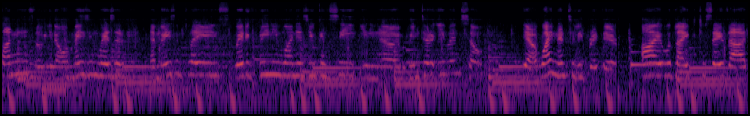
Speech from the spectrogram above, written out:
sunny, so you know, amazing weather, amazing place, very greeny one as you can see in uh, winter even. So yeah, why not to live right there? I would like to say that,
